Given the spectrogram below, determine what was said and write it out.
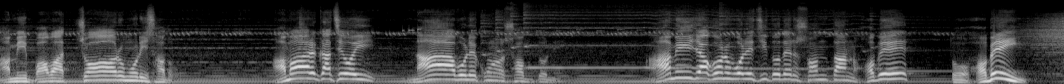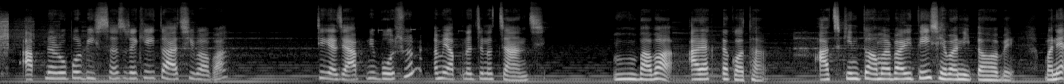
আমি বাবা চরমরি সাধক। আমার কাছে ওই না বলে কোনো শব্দ নেই। আমি যখন বলেছি তোদের সন্তান হবে তো হবেই। আপনার ওপর বিশ্বাস রেখেই তো আছি বাবা। ঠিক আছে আপনি বসুন আমি আপনার জন্য চা আনছি। বাবা আর একটা কথা। আজ কিন্তু আমার বাড়িতেই সেবা নিতে হবে। মানে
